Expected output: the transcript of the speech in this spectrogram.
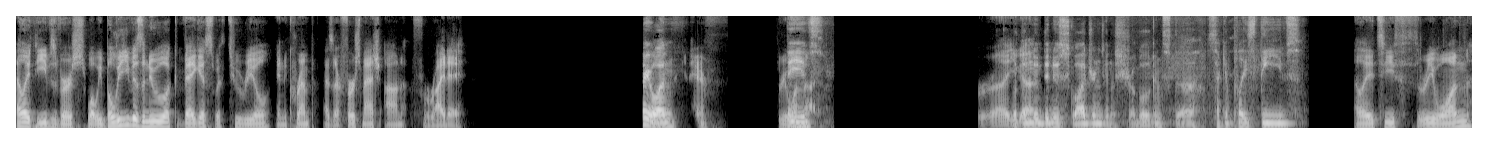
LA Thieves versus what we believe is the new look Vegas with Two Real and Kremp as our first match on Friday. 3-1. Here, three one. Thieves. Right, you But the got new, the new squadron's gonna struggle against the second place Thieves. LAT three one.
